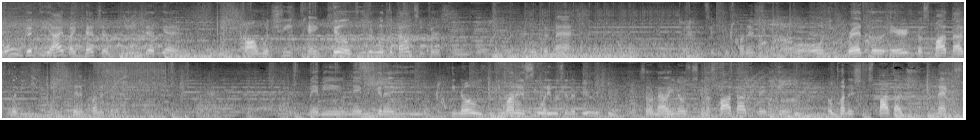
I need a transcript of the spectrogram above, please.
oh good DI by Ketchup. He ain't dead yet. Problem with Sheik, can't kill even with the bouncy fish. Oh, good match punished? No. Oh, he read the air, the spot dodge, but he, he didn't punish him. Maybe, maybe he's gonna. He, he, knows. He wanted to see what he was gonna do, so now he knows he's gonna spot dodge. Maybe he'll he'll punish the spot dodge next.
